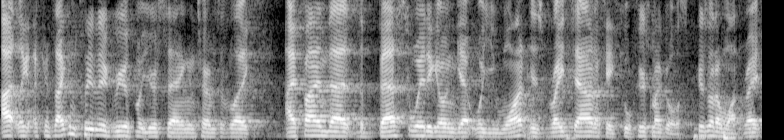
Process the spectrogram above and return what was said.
I like because I completely agree with what you're saying in terms of like I find that the best way to go and get what you want is write down. Okay, cool. Here's my goals. Here's what I want. Right.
